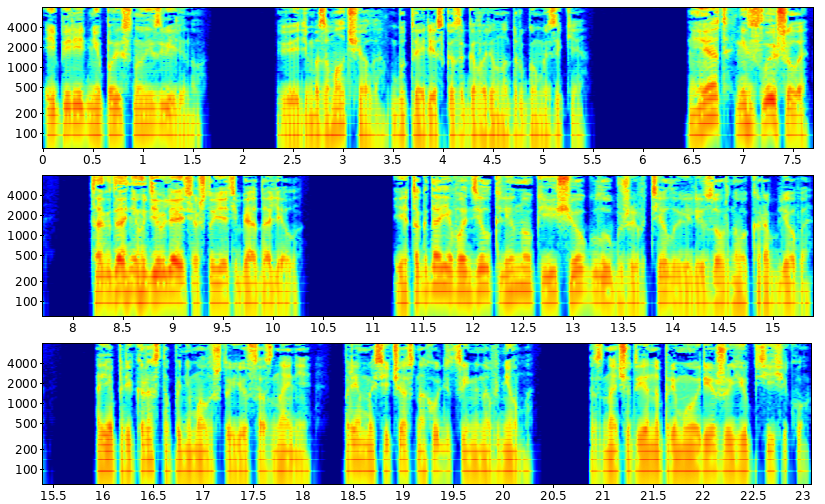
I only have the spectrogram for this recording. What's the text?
и переднюю поясную извилину?» Ведьма замолчала, будто я резко заговорил на другом языке. «Нет, не слышала. Тогда не удивляйся, что я тебя одолел. И тогда я вонзил клинок еще глубже в тело иллюзорного Кораблева, а я прекрасно понимал, что ее сознание прямо сейчас находится именно в нем. Значит, я напрямую режу ее психику,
